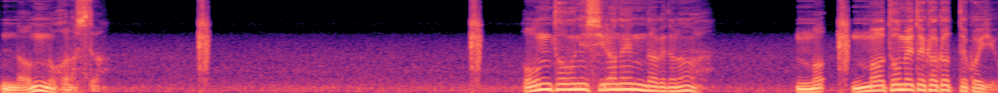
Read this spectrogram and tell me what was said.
何の話だ？本当に知らねえんだけどな。ま、まとめてかかってこいよ。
